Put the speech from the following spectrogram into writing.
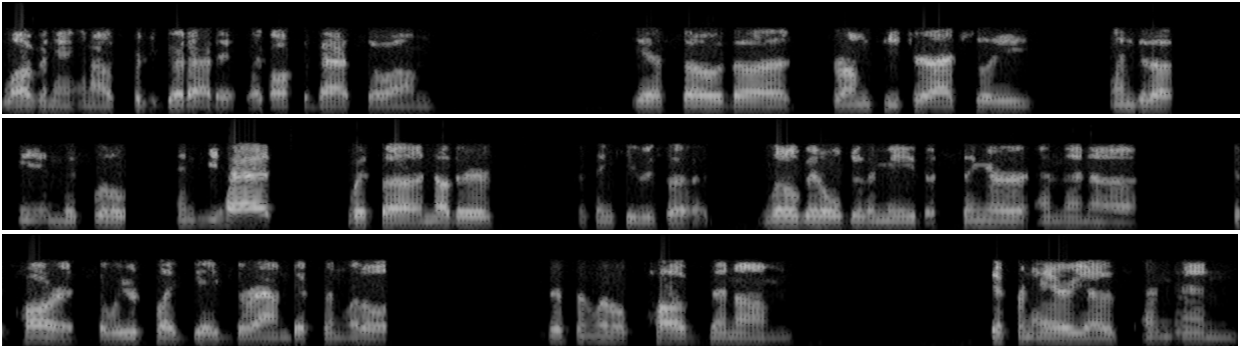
loving it, and I was pretty good at it, like off the bat. So, um, yeah, so the drum teacher actually ended up being this little band he had with uh, another. I think he was a little bit older than me, the singer, and then uh guitarist. So we would play gigs around different little different little pubs and um different areas and then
